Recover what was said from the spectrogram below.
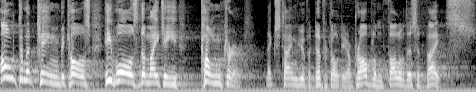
ultimate king because he was the mighty conqueror. Next time you have a difficulty or problem, follow this advice.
